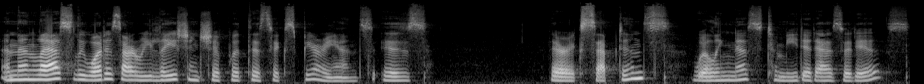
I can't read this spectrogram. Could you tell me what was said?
And then, lastly, what is our relationship with this experience? Is there acceptance, willingness to meet it as it is?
